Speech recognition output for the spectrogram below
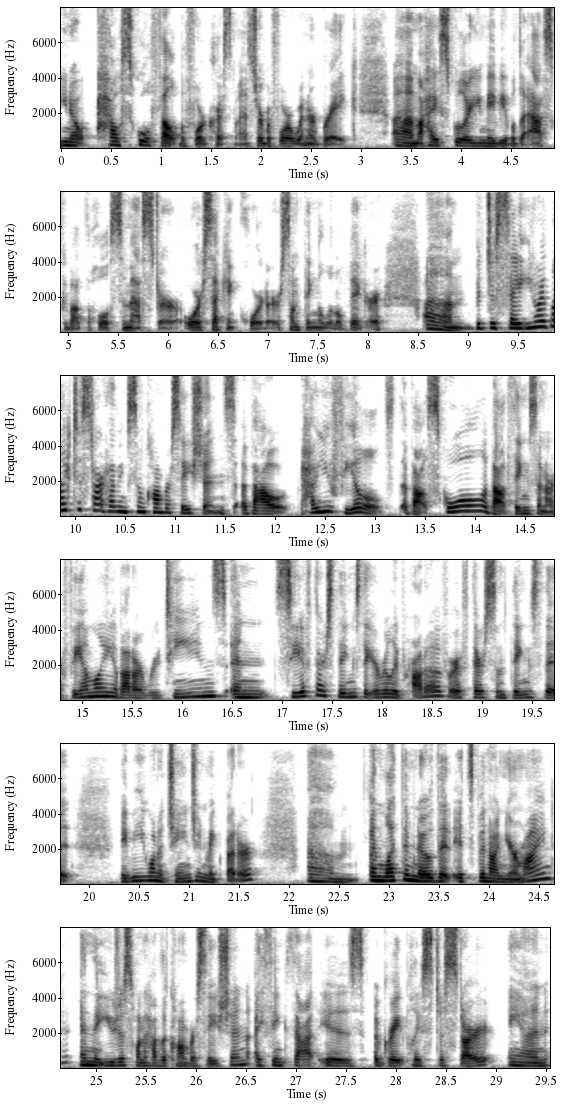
you know, how school felt before Christmas or before winter break. Um, a high schooler, you may be able to ask about the whole semester or second quarter, something a little bigger. Um, but just say, you know, I'd like to start having some conversations about how you feel about school, about things in our family, about our routines, and see if there's things that you're really proud of or if there's some things that maybe you want to change and make better um, and let them know that it's been on your mind and that you just want to have the conversation. I think that is a great place to start. And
